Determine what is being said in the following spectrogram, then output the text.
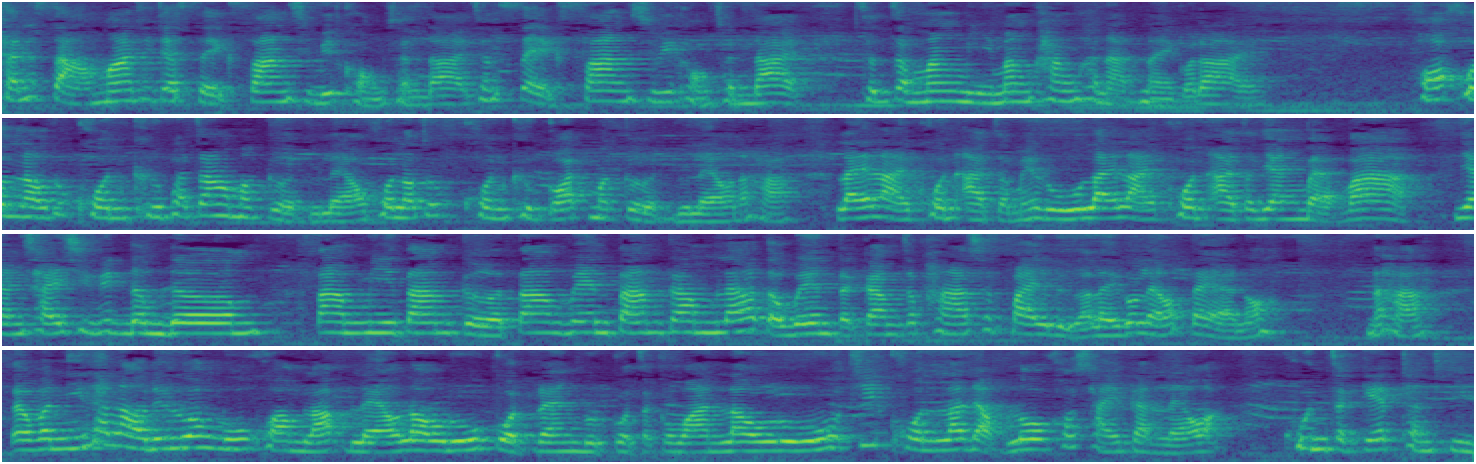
ฉันสามารถที่จะเสกสร้างชีวิตของฉันได้ ฉันเสกสร้างชีวิตของฉันได้ ฉันจะมั่งมีมั่งคั่งขนาดไหนก็ได้ เพราะคนเราทุกคนคือพระเจ้ามาเกิดอยู่แล้ว คนเราทุกคนคือก๊อตมาเกิดอยู่แล้วนะคะ หลายๆ คนอาจจะไม่รู้ หลาย ๆ คนอาจจะยังแบบว่า ยังใช้ชีวิตเดิมๆ ตามมีตามเกิดตามเวรตามกรรมแล้วแต่เวรแต่กรรมจะพาฉันไปหรืออะไรก็แล้วแต่เนาะนะคะ แต่วันนี้ถ้าเราได้ร่วงรู้ความลับแล้ว เรารู้กฎแรงดูดกฎจักรวาล เรารู้ที่คนระดับโลกเขาใช้กันแล้วอะคุณจะเก็ตทันที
